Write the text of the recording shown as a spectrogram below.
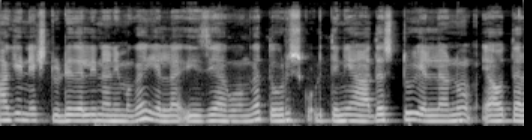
ಹಾಗೆ ನೆಕ್ಸ್ಟ್ ವಿಡಿಯೋದಲ್ಲಿ ನಾನು ನಿಮಗೆ ಎಲ್ಲ ಈಸಿ ಆಗುವಂಗೆ ತೋರಿಸ್ಕೊಡ್ತೀನಿ. ಆದಷ್ಟು ಎಲ್ಲನೂ ಯಾವ ಥರ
